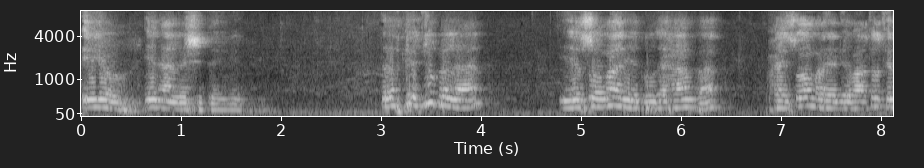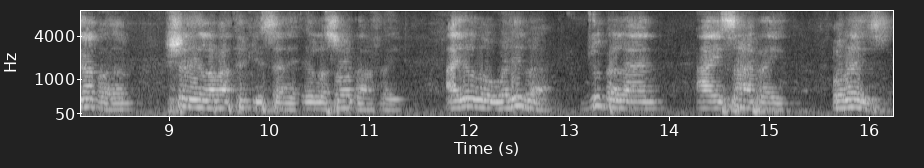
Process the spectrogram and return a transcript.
iyo in aan la shidaynin. Dadka jubbaland iyo soomaaliya guud ahaanba waxay soo mareen dhibaato tiro badan shan iyo labaatankii sane ee la soo dhaafay ayadoo weliba jubbaland ay saaray culays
